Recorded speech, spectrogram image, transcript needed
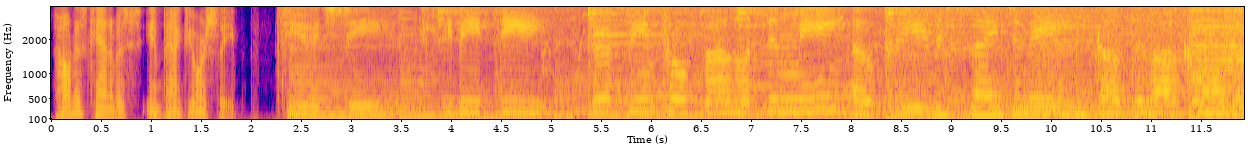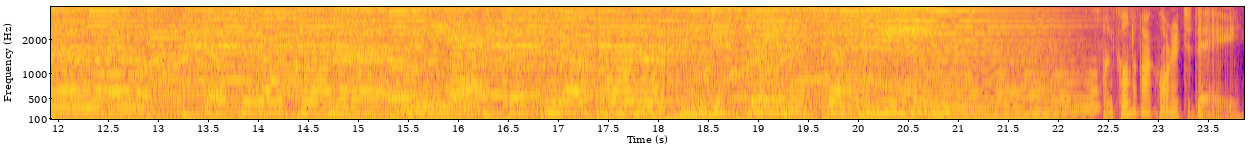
How does cannabis impact your sleep? THC, CBD, terpene profiles, what's in me? Oh, please explain to me. Cultivar Corner, Cultivar Corner, oh yeah. Cultivar Corner, please explain this stuff to me. On Cultivar Corner today,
